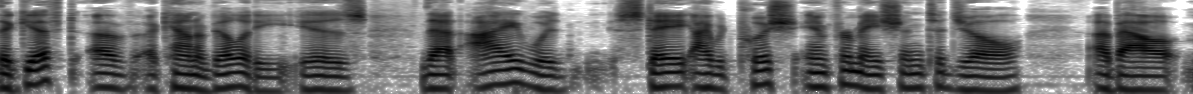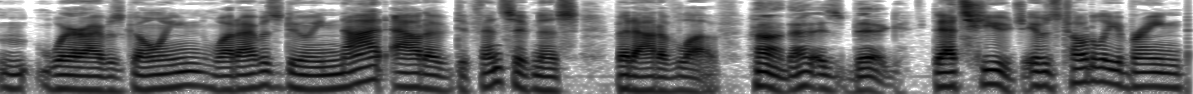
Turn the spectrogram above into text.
The gift of accountability is that I would stay, I would push information to Jill about where I was going, what I was doing, not out of defensiveness, but out of love. Huh, that is big. That's huge. It was totally a brain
